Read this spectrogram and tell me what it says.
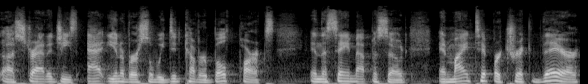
uh, strategies at Universal. We did cover both parks in the same episode. And my tip or trick there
